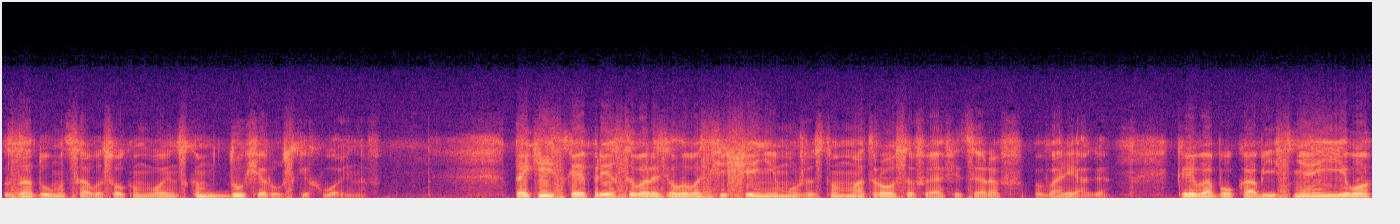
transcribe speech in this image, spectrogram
задуматься о высоком воинском духе русских воинов. Токийская пресса выразила восхищение мужеством матросов и офицеров варяга, кривобоко объясняя его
